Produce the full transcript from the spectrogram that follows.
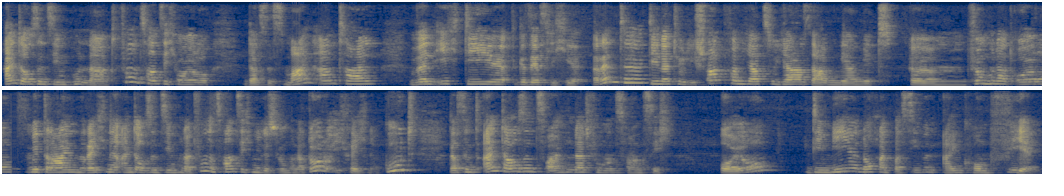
1.725 Euro, das ist mein Anteil. Wenn ich die gesetzliche Rente, die natürlich schwankt von Jahr zu Jahr, sagen wir mit ähm, 500 Euro mit reinrechne, 1.725 minus 500 Euro, ich rechne gut, das sind 1.225 Euro die mir noch an passiven Einkommen fehlen.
